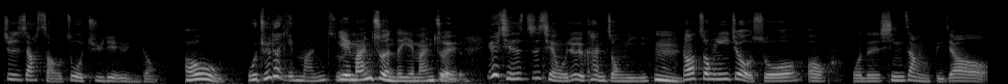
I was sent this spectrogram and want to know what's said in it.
就是要少做剧烈运动。哦。我觉得也蛮准，也蛮准的，也蛮准的。因为其实之前我就去看中医，嗯，然后中医就有说，哦，我的心脏比较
